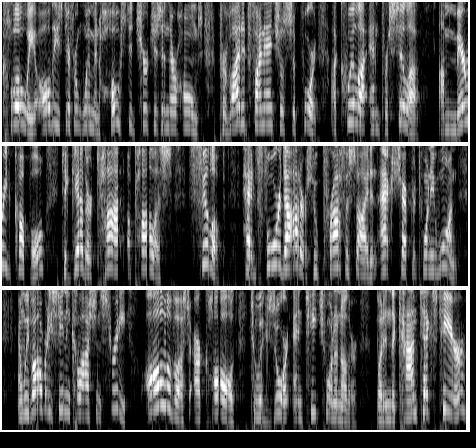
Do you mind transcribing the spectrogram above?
Chloe, all these different women hosted churches in their homes, provided financial support. Aquila and Priscilla a married couple together taught Apollos. Philip had four daughters who prophesied in Acts chapter 21. And we've already seen in Colossians 3, all of us are called to exhort and teach one another. But in the context here,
